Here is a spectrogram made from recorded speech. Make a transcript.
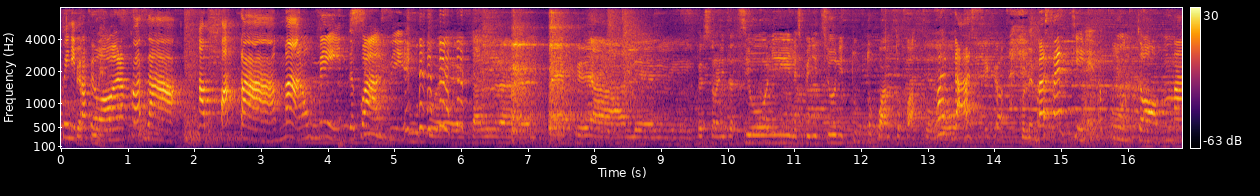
Quindi Per proprio cui- una cosa fatta a mano, made Sì, quasi. Tutto è dal alle mm, personalizzazioni, le spedizioni, tutto quanto fatto Fantastico. con le Ma mani. senti, appunto, ma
